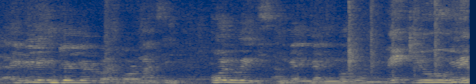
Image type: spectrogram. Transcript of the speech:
I really enjoy your performance in always. Ang galing-galing mo doon. Thank you. Even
